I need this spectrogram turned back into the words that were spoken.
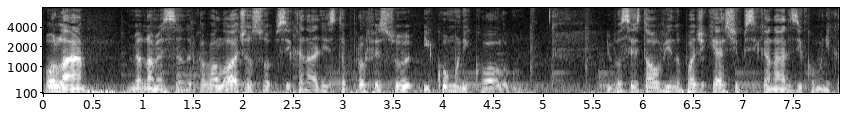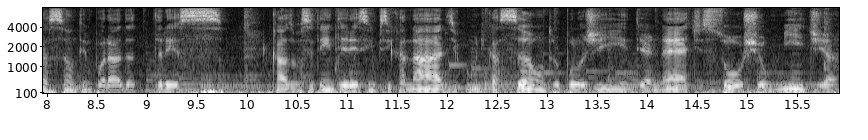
Olá, meu nome é Sandro Cavalotti, eu sou psicanalista, professor e comunicólogo. E você está ouvindo o podcast Psicanálise e Comunicação, temporada 3. Caso você tenha interesse em psicanálise, comunicação, antropologia, internet, social media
